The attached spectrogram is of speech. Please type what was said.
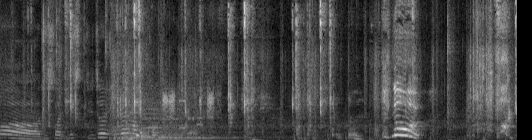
Oh, just like, just, you don't, you don't have to No. No! Fuck!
